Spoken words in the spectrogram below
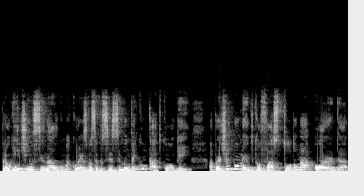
Para alguém te ensinar alguma coisa, você precisa se manter em contato com alguém. A partir do momento que eu faço toda uma horda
